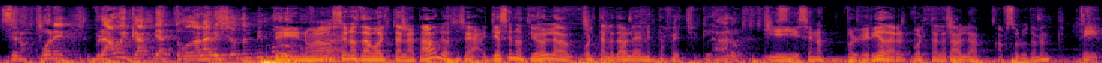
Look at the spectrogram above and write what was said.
se nos pone bravo y cambia toda la visión del mismo De grupo. nuevo claro. se nos da vuelta a la tabla. O sea, ya se nos dio la vuelta a la tabla en esta fecha. Claro. Y se nos volvería a dar vuelta a la tabla absolutamente. Sí,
